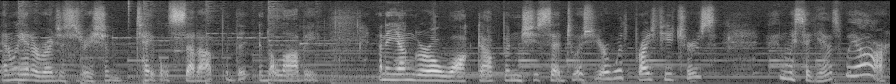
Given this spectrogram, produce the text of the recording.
and we had a registration table set up in the, in the lobby. And a young girl walked up and she said to us, you're with Bright Futures? And we said, yes, we are.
